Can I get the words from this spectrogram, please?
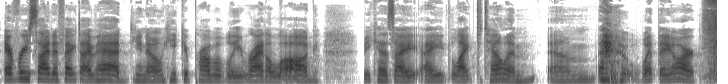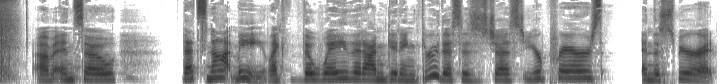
every side effect I've had, you know, he could probably write a log because I, I like to tell him um, what they are. Um, and so that's not me. Like the way that I'm getting through this is just your prayers and the Spirit,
